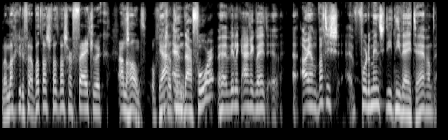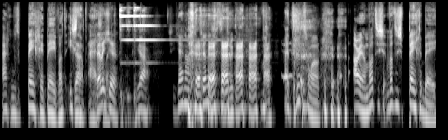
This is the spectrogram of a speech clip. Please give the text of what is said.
Maar mag ik jullie vragen, wat was, wat was er feitelijk aan de hand? Of Ja, en een- daarvoor wil ik eigenlijk weten... Arjan, wat is voor de mensen die het niet weten... Hè, want eigenlijk moet PGB, wat is Ja, dat eigenlijk? Belletje. Ja. Zit jij nou een belletje te drukken? Hij drukt gewoon. Arjan, wat is, wat is PGB?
